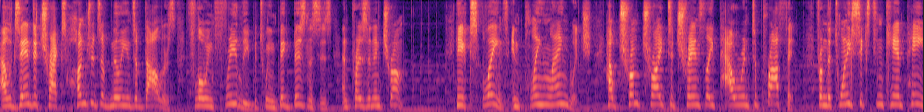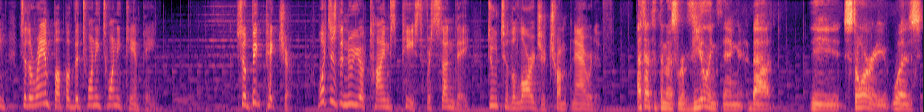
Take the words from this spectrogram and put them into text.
Alexander tracks hundreds of millions of dollars flowing freely between big businesses and President Trump. He explains in plain language how Trump tried to translate power into profit from the 2016 campaign to the ramp up of the 2020 campaign. So, big picture, what does the New York Times piece for Sunday do to the larger Trump narrative? I thought that the most revealing thing about the story was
